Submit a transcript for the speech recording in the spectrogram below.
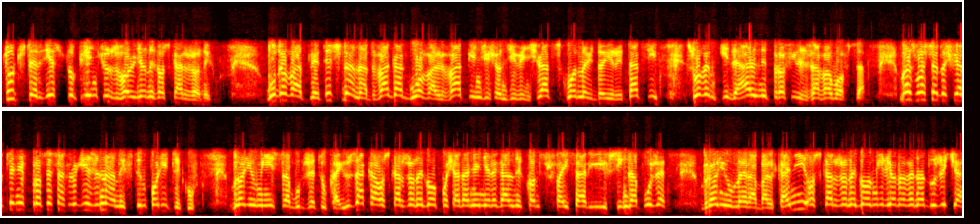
145 zwolnionych oskarżonych. Budowa atletyczna, nadwaga, głowa lwa, 59 lat, skłonność do irytacji, słowem idealny profil zawałowca. Ma zwłaszcza doświadczenie w procesach ludzi znanych, w tym polityków. Bronił ministra budżetu Kajuzaka, oskarżonego o posiadanie nielegalnych kont w Szwajcarii i w Singapurze. Bronił mera Balkanii, oskarżonego o milionowe nadużycia.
